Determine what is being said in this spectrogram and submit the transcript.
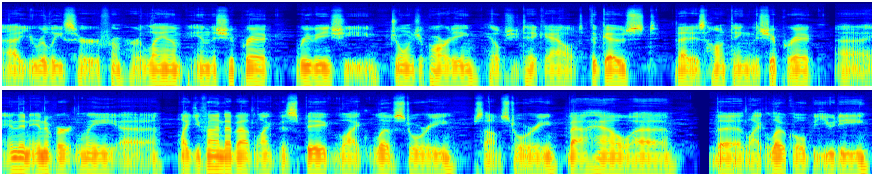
Uh, you release her from her lamp in the shipwreck. Ruby, she joins your party, helps you take out the ghost that is haunting the shipwreck, uh, and then inadvertently, uh, like you find out about like this big like love story, sob story about how uh, the like local beauty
